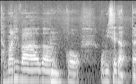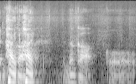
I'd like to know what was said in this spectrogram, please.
たまり場がこう、お店だったりとか、はいはい。なんかこ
